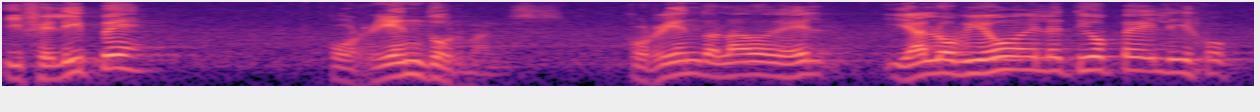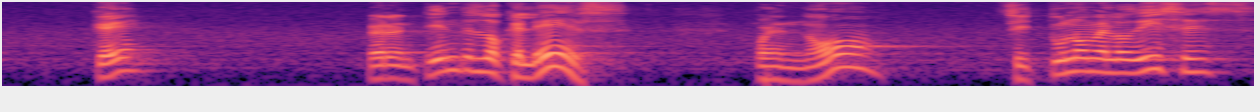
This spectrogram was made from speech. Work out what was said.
y Felipe corriendo, hermanos, corriendo al lado de él. Y ya lo vio el etíope y le dijo, ¿qué? ¿Pero entiendes lo que lees? Pues no, si tú no me lo dices.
